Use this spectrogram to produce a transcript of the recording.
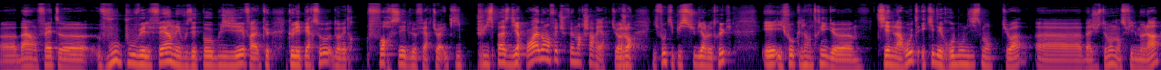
euh, bah en fait euh, vous pouvez le faire mais vous n'êtes pas obligé, enfin que, que les persos doivent être forcés de le faire, tu vois, et qu'ils puissent pas se dire ouais non en fait je fais marche arrière, tu vois, Ouais. genre il faut qu'ils puissent subir le truc et il faut que l'intrigue euh, tienne la route et qu'il y ait des rebondissements, tu vois, Euh, bah justement dans ce film là.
